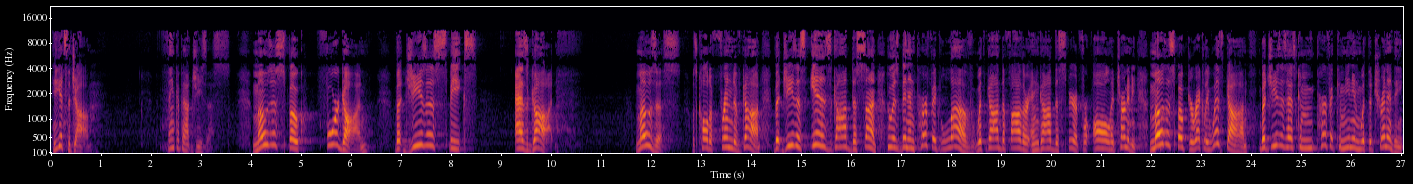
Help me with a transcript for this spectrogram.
He gets the job. Think about Jesus. Moses spoke for God, but Jesus speaks as God. Moses was called a friend of God. But Jesus is God the Son, who has been in perfect love with God the Father and God the Spirit for all eternity. Moses spoke directly with God, but Jesus has com- perfect communion with the Trinity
